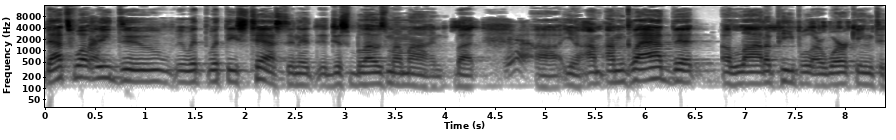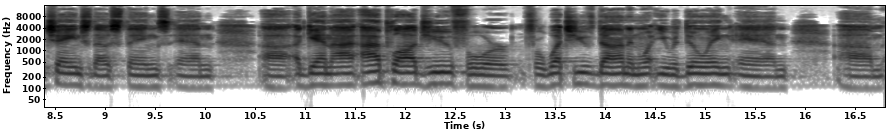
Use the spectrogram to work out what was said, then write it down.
that's what right. we do with with these tests and it, it just blows my mind. But yeah. uh, you know, I'm I'm glad that a lot of people are working to change those things. And uh, again, I, I, applaud you for for what you've done and what you were doing. And um,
